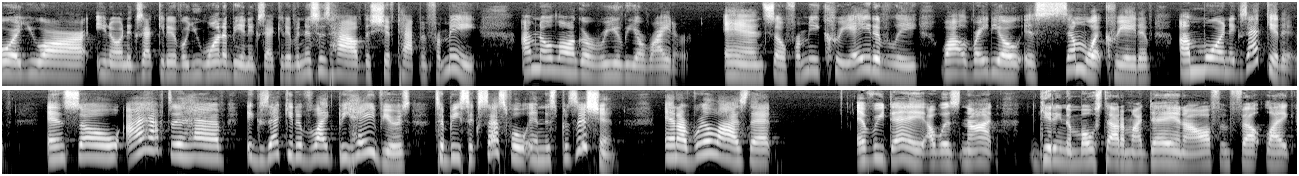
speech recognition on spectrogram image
or you are, you know, an executive or you want to be an executive, and this is how the shift happened for me, I'm no longer really a writer. And so for me, creatively, while radio is somewhat creative, I'm more an executive. And so I have to have executive like behaviors to be successful in this position. And I realized that every day I was not getting the most out of my day and I often felt like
